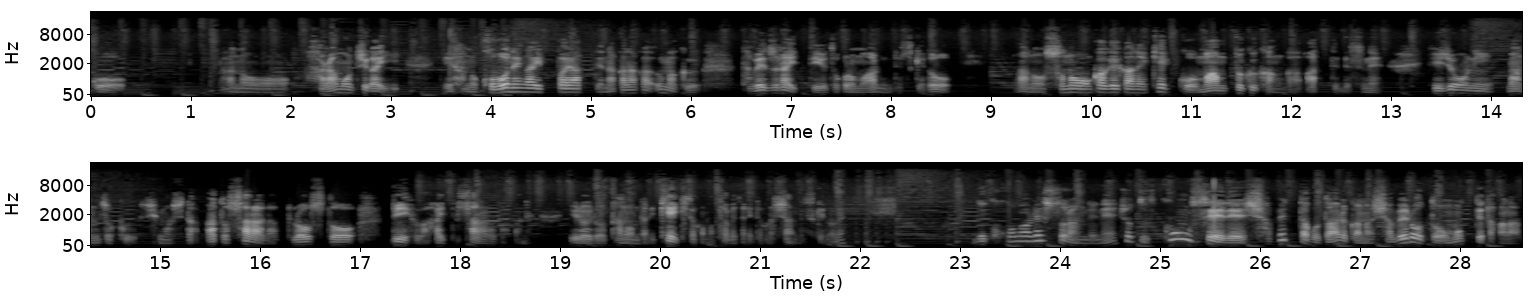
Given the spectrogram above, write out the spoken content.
構、あのー、腹持ちがいい。いや、あの、小骨がいっぱいあってなかなかうまく食べづらいっていうところもあるんですけど、あの、そのおかげかね、結構満腹感があってですね、非常に満足しました。あとサラダ、ローストビーフが入ってサラダとかね、いろいろ頼んだり、ケーキとかも食べたりとかしたんですけどね。で、ここのレストランでね、ちょっと副音声で喋ったことあるかな喋ろうと思ってたかなっ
